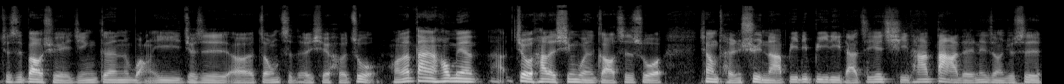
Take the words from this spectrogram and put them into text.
就是暴雪已经跟网易就是呃终止的一些合作。好，那当然后面就他的新闻稿是说，像腾讯啊、哔哩哔哩的这些其他大的那种就是。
